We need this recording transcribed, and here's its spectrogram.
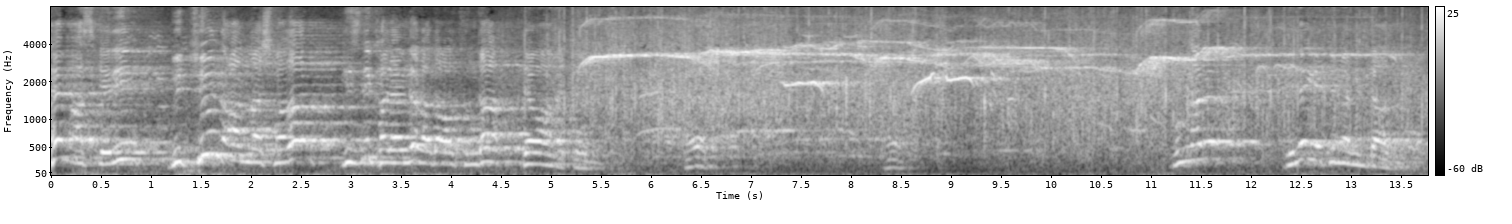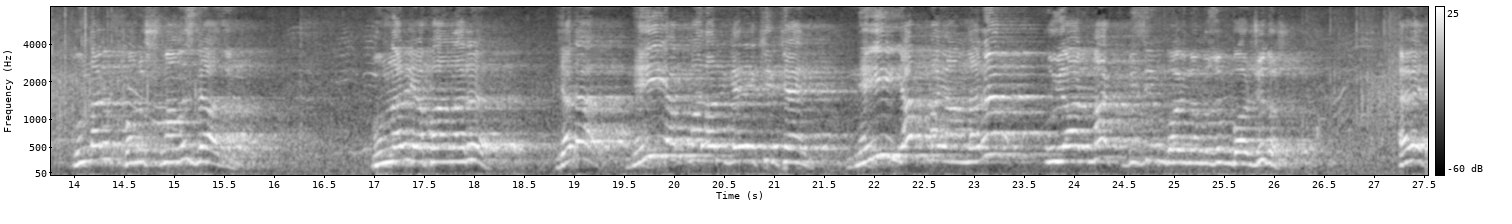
hem askeri bütün anlaşmalar gizli kalemler adı altında devam ettiriyor. Evet. Bunları dile getirmemiz lazım. Bunları konuşmamız lazım. Bunları yapanları ya da neyi yapmaları gerekirken neyi yapmayanları uyarmak bizim boynumuzun borcudur. Evet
